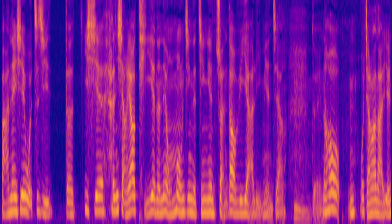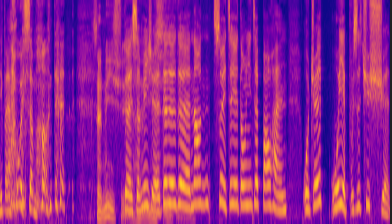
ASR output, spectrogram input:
把那些我自己。的一些很想要体验的那种梦境的经验转到 VR 里面，这样，嗯，对，然后，嗯，我讲到哪里？你本来问什么？对，神秘学，对，神秘学，对对对。那所以这些东西在包含，我觉得我也不是去选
